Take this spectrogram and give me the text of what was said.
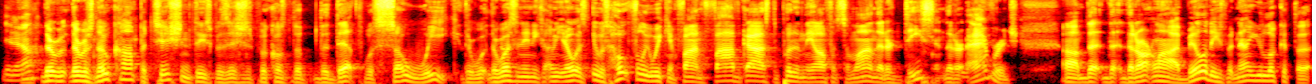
you know? There, there was no competition at these positions because the, the depth was so weak. There, there wasn't any. I mean, you know, it was, it was hopefully we can find five guys to put in the offensive line that are decent, that are average, um, that, that that aren't liabilities. But now you look at the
